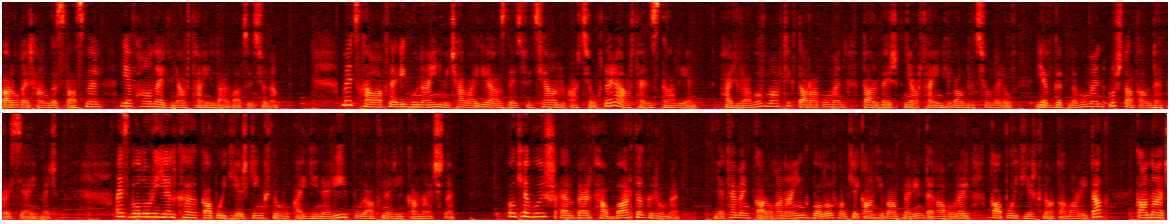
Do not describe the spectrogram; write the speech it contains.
կարող էր հանգստացնել եւ հանել նյարդային լարվածությունը։ Մեծ քաղաքների գունային միջավայրի ազդեցության արդյունքները արդեն զգալի են։ Հարյուրավոր մարդիկ տարապում են տարբեր նյարդային հիվանդություններով եւ գտնվում են մշտական դեպրեսիայի մեջ։ Այս բոլորի ելքը կապույտ երկինքն ու այգիների, պուրակների կանաչն է։ Հոգեբույժ Էլբերտ Հաբբարտը գրում է. Եթե մենք կարողանայինք բոլոր հոգեկան հիվանդներին տեղավորել կապույտ երկնակամարի տակ, կանաչ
